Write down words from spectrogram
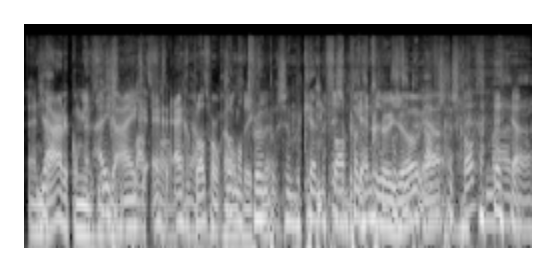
en Ja, daar de community een je eigen, platform. eigen, platform gaan Donald. Trump is een bekende Is een van. bekende dat sowieso, ja. is geschaft. Maar Ja. eh, nee,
